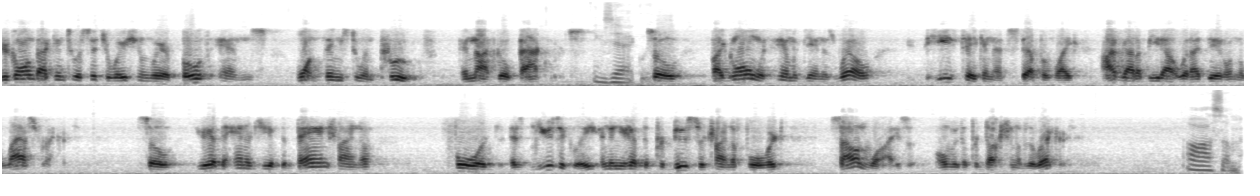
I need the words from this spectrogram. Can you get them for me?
you're going back into a situation where both ends want things to improve and not go backwards. Exactly. So by going with him again as well, he's taken that step of like I've got to beat out what I did on the last record. So you have the energy of the band trying to forward as musically, and then you have the producer trying to forward sound wise over the production of the record. Awesome.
